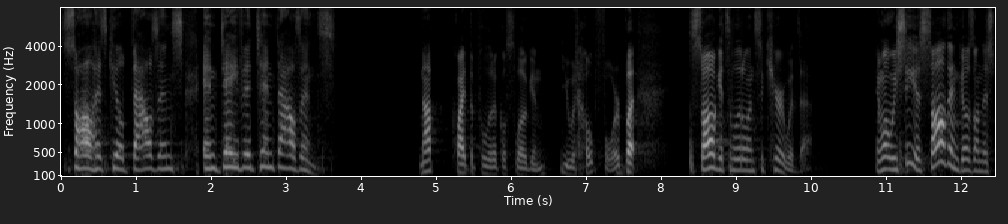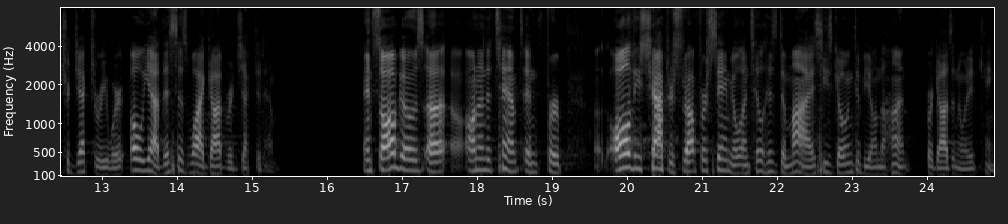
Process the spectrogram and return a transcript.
Saul has killed thousands, and David ten thousands. Not quite the political slogan you would hope for, but Saul gets a little insecure with that. And what we see is Saul then goes on this trajectory where, oh, yeah, this is why God rejected him. And Saul goes uh, on an attempt, and for all these chapters throughout 1 Samuel until his demise, he's going to be on the hunt for God's anointed king.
